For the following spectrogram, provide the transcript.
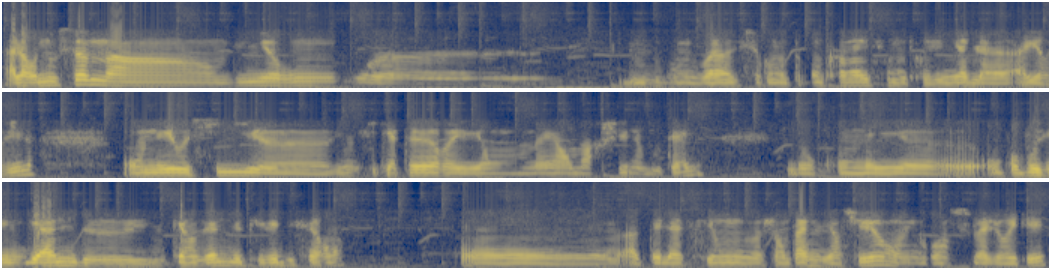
Alors nous sommes un vigneron, euh, voilà, on, travaille sur notre vignoble à, Urville. On est aussi euh, vinificateur et on met en marché nos bouteilles. Donc on est, euh, on propose une gamme de une quinzaine de cuvées différents. appellation champagne bien sûr, une grosse majorité.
